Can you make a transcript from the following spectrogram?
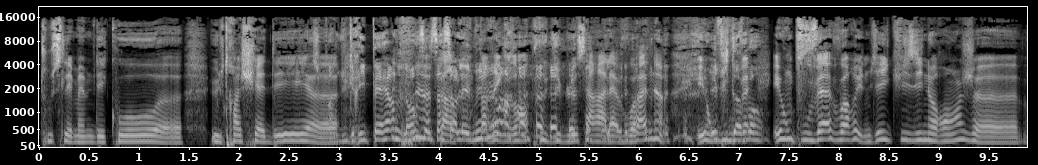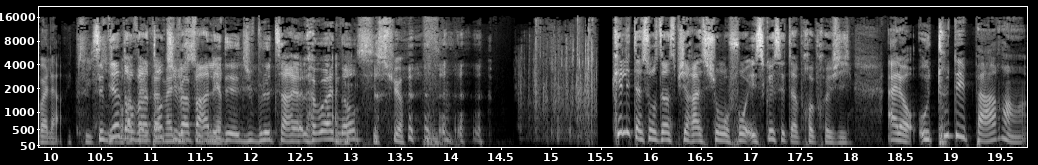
tous les mêmes décos, euh, ultra chiadés. Euh, du gris perle, non ça sur les murs Par exemple, ou du bleu Sarah Lavoine. Et on Évidemment. Pouvait, et on pouvait avoir une vieille cuisine orange, euh, voilà. C'est bien, dans 20 ans, tu vas parler du bleu de Sarah Lavoine, ah, non? C'est sûr. Quelle est ta source d'inspiration au fond? Est-ce que c'est ta propre vie? Alors au tout départ,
